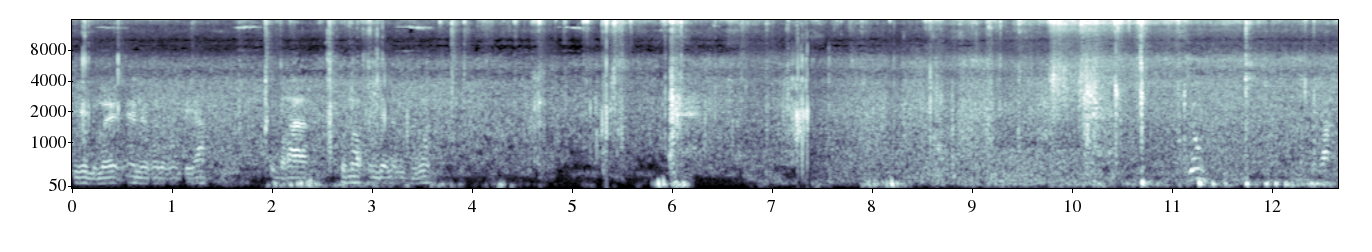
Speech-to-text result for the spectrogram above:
Sige, lumay, ano ka ng konti ha. Kasi baka tumapon din ang bunga. Yung! Diba?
